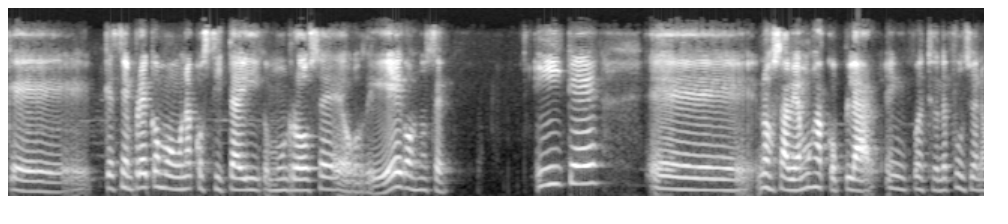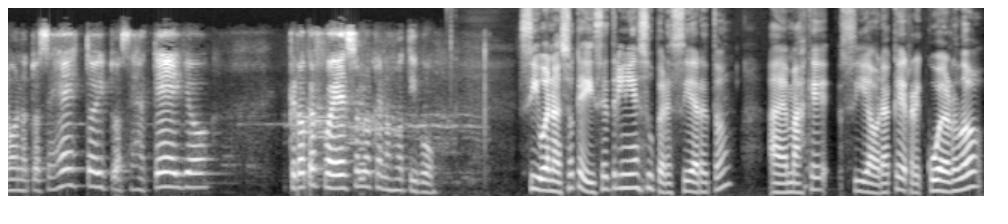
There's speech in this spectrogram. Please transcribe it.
que, que siempre hay como una cosita ahí, como un roce o de egos, no sé y que eh, nos sabíamos acoplar en cuestión de funciones. Bueno, tú haces esto y tú haces aquello. Creo que fue eso lo que nos motivó. Sí, bueno, eso que dice Trini es súper cierto. Además que, sí, ahora que recuerdo,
